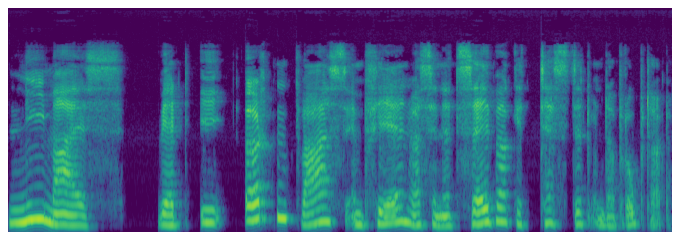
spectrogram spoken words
Niemals werde ich irgendwas empfehlen, was ich nicht selber getestet und erprobt habe.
